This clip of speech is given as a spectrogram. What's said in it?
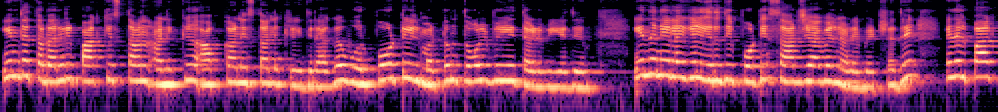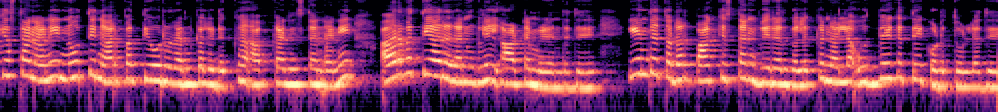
இந்த தொடரில் பாகிஸ்தான் அணிக்கு ஆப்கானிஸ்தானுக்கு எதிராக ஒரு போட்டியில் மட்டும் தோல்வியை தழுவியது. இந்த நிலையில் இறுதிப் போட்டி சார்ஜாவில் நடைபெற்றது. இதில் பாகிஸ்தான் அணி நூற்றி நாற்பத்தி ஒரு ரன்கள் எடுக்க ஆப்கானிஸ்தான் அணி அறுபத்தி ஆறு ரன்களில் ஆட்டம் இழந்தது. இந்த தொடர் பாகிஸ்தான் வீரர்களுக்கு நல்ல உத்வேகத்தை கொடுத்துள்ளது.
